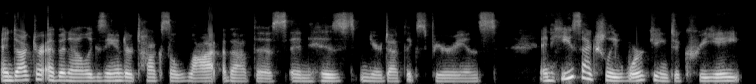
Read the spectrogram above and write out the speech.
And Dr. Eben Alexander talks a lot about this in his near death experience. And he's actually working to create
